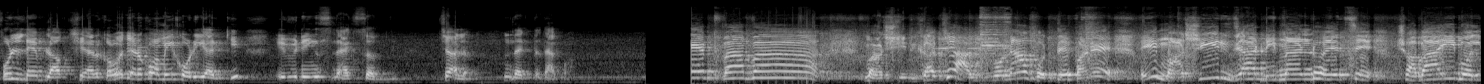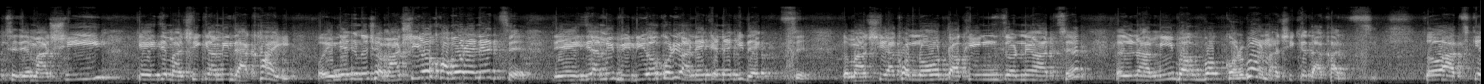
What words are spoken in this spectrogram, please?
ফুল ডে ব্লগ শেয়ার করব, যেরকম আমি করি আর কি ইভিনিং স্ন্যাক্স অবধি। চলো, দেখতে থাকো। বাবা, মাসির কাছে আসব না, হতে পারে। এই মাসির যা ডিমান্ড হয়েছে, সবাই বলছে যে মাসিকে এই যে মাসিকে আমি দেখাই? ওই নিয়ে কিন্তু মাসিও খবর এনেছে যে, এই যে আমি ভিডিও করি, অনেকে নাকি দেখছে। তো মাসি এখন নো টকিং জন্য আছে, তাই জন্য আমি বক বক করব আর মাসিকে দেখাচ্ছি। তো আজকে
